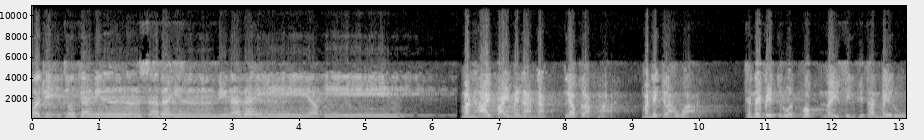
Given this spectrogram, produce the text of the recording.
وجئتك من سبأ بنبأ يقين มันหายไปไม่นานนัก แล้วกลับมา มันได้กล่าวว่า ฉันได้ไปตรวจพบในสิ่งที่ท่านไม่รู้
